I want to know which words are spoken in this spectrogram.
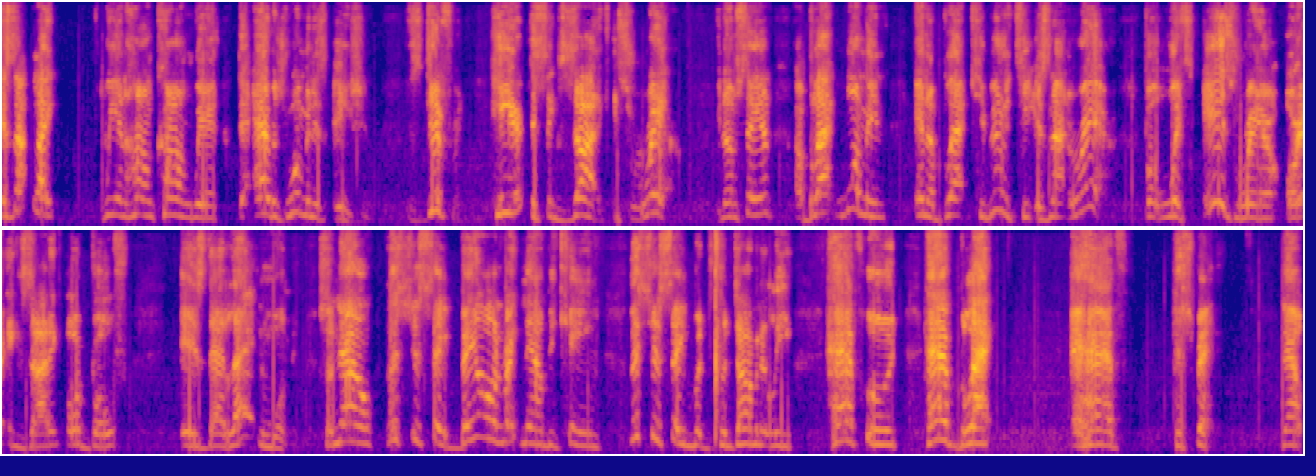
it's not like we in Hong Kong where the average woman is Asian. It's different. Here it's exotic. It's rare. You know what I'm saying? A black woman in a black community is not rare. But what is rare or exotic or both is that Latin woman. So now let's just say Bayonne right now became, let's just say, but predominantly half hood, half black, and half Hispanic. Now,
